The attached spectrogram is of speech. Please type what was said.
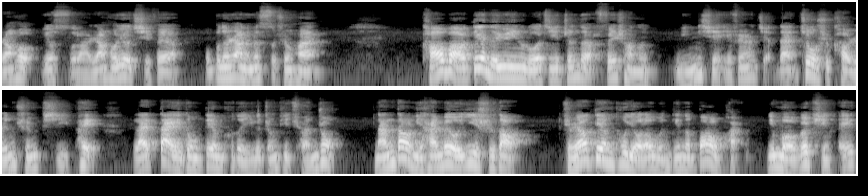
然后又死了，然后又起飞了，我不能让你们死循环。淘宝店的运营逻辑真的非常的明显，也非常简单，就是靠人群匹配来带动店铺的一个整体权重。难道你还没有意识到，只要店铺有了稳定的爆款，你某个品哎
